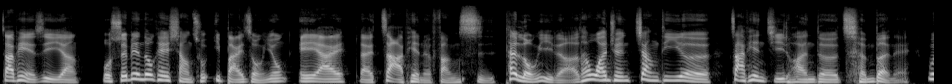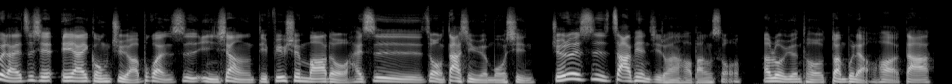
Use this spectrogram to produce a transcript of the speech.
诈骗也是一样。我随便都可以想出一百种用 AI 来诈骗的方式，太容易了，它完全降低了诈骗集团的成本诶。未来这些 AI 工具啊，不管是影像 diffusion model 还是这种大型语言模型，绝对是诈骗集团好帮手。啊、如果源头断不了的话，大家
